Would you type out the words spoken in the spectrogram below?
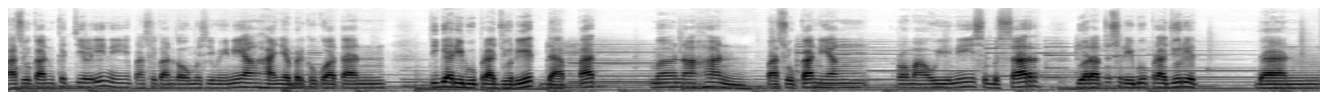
pasukan kecil ini pasukan kaum muslim ini yang hanya berkekuatan 3000 prajurit dapat menahan pasukan yang Romawi ini sebesar 200.000 prajurit dan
